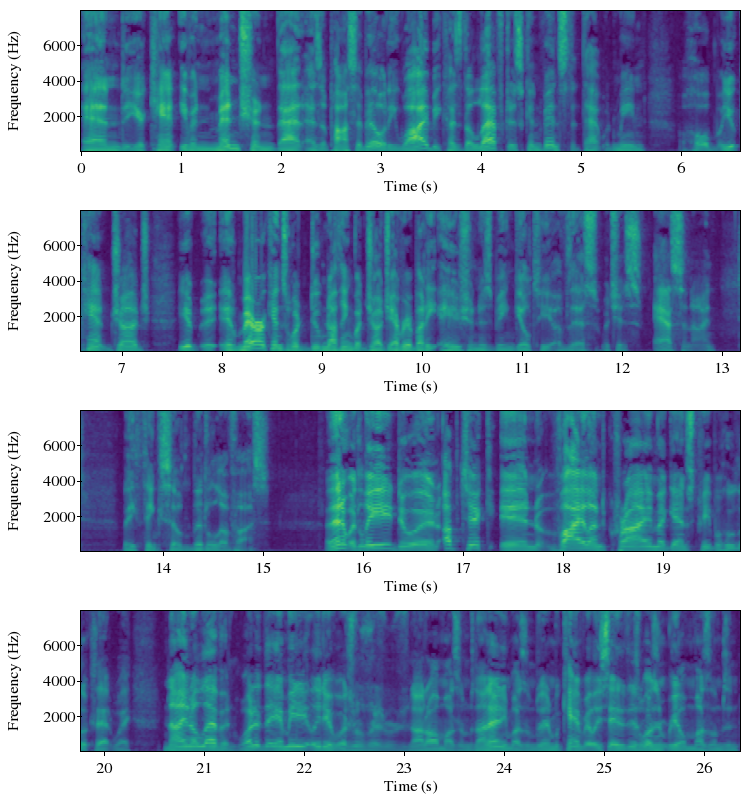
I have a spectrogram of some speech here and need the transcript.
And you can't even mention that as a possibility. Why? Because the left is convinced that that would mean a whole you can't judge you, americans would do nothing but judge everybody asian as being guilty of this which is asinine. They think so little of us and then it would lead to an uptick in violent crime against people who look that way. 9 11, what did they immediately do? Not all Muslims, not any Muslims. And we can't really say that this wasn't real Muslims. And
